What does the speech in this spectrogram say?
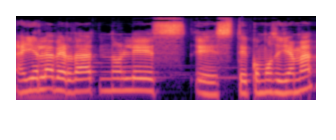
Ayer la verdad no les, este, ¿cómo se llama?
